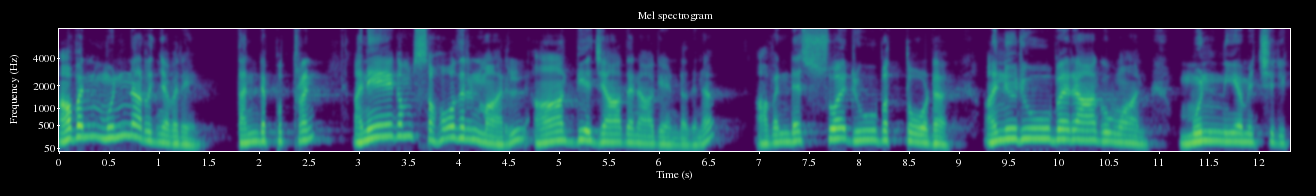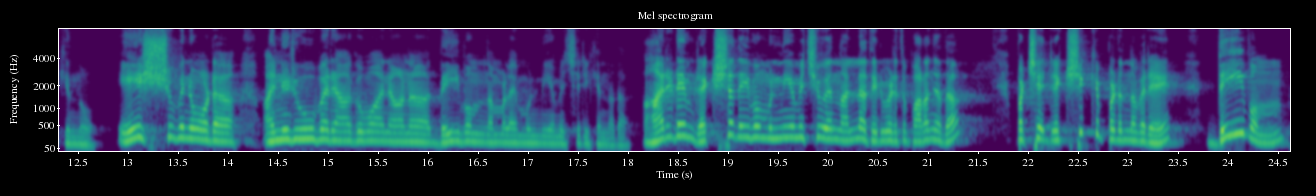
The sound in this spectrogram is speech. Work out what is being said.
അവൻ മുന്നറിഞ്ഞവരെ തന്റെ പുത്രൻ അനേകം സഹോദരന്മാരിൽ ആദ്യജാതനാകേണ്ടതിന് അവന്റെ സ്വരൂപത്തോട് അനുരൂപരാകുവാൻ മുൻ നിയമിച്ചിരിക്കുന്നു യേശുവിനോട് അനുരൂപരാകുവാനാണ് ദൈവം നമ്മളെ മുൻ നിയമിച്ചിരിക്കുന്നത് ആരുടെയും രക്ഷ ദൈവം മുൻ നിയമിച്ചു എന്നല്ല തിരുവെടുത്ത് പറഞ്ഞത്. പക്ഷെ രക്ഷിക്കപ്പെടുന്നവരെ ദൈവം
